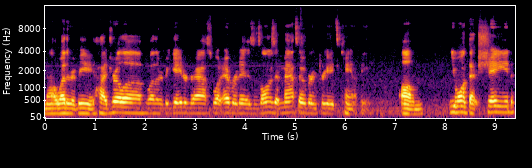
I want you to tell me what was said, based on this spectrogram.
Now, whether it be hydrilla, whether it be gator grass, whatever it is, as long as it mats over and creates canopy. Um, you want that shade.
